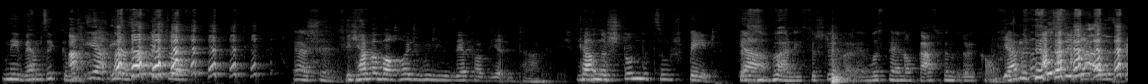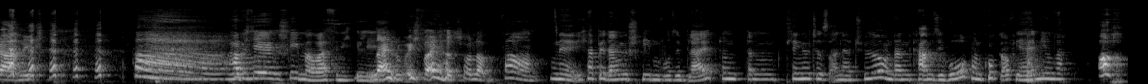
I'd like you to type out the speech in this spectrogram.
Nee, wir haben Sick gemacht. Ach ja, ja, sag ich doch. Ja, schön. Ich habe aber auch heute wirklich einen sehr verwirrten Tag. Ich kam eine Stunde zu spät. Das Ja. war nicht so schlimm, weil wir mussten ja noch Gas für den Grill kaufen. Ja, aber das wusste ich ja alles gar nicht. Habe ich dir ja geschrieben, aber hast du nicht gelesen. Nein, ich war ja schon am Fahren. Nee, ich habe ihr dann geschrieben, wo sie bleibt und dann klingelte es an der Tür und dann kam sie hoch und guckt auf ihr Handy und sagt, ach,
